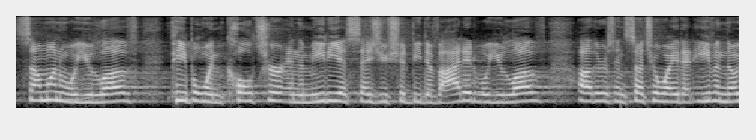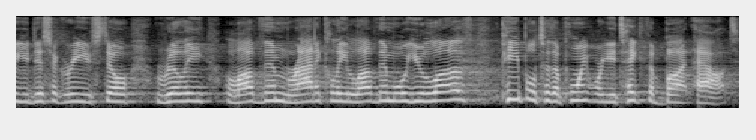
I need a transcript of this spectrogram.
someone? Will you love people when culture and the media says you should be divided? Will you love others in such a way that even though you disagree, you still really love them, radically love them? Will you love people to the point where you take the butt out?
